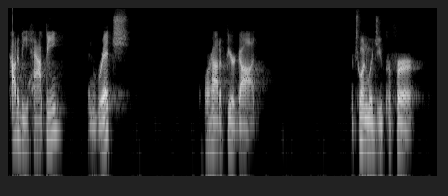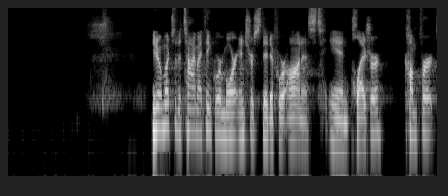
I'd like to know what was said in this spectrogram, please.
How to be happy and rich or how to fear God. Which one would you prefer? You know, much of the time, I think we're more interested, if we're honest, in pleasure, comfort,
